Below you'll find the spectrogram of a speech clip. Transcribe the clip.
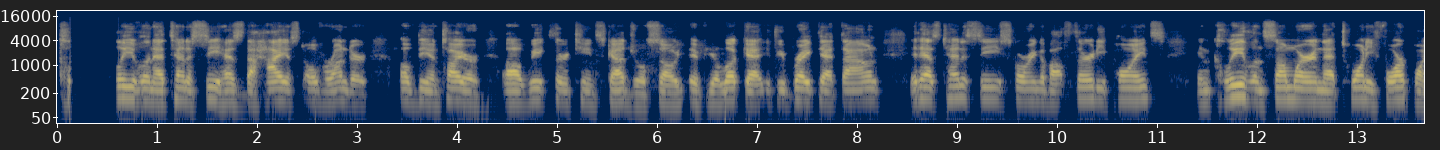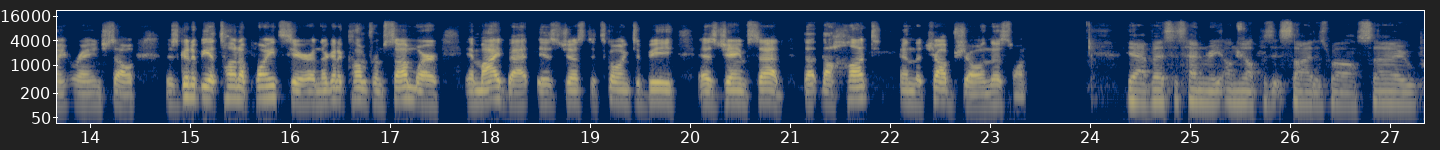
Cleveland at Tennessee has the highest over under of the entire uh, Week 13 schedule. So if you look at if you break that down, it has Tennessee scoring about 30 points in Cleveland somewhere in that 24 point range. So there's going to be a ton of points here, and they're going to come from somewhere. And my bet is just it's going to be, as James said, the the hunt and the Chubb show in this one. Yeah, versus Henry on the opposite side as well. So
